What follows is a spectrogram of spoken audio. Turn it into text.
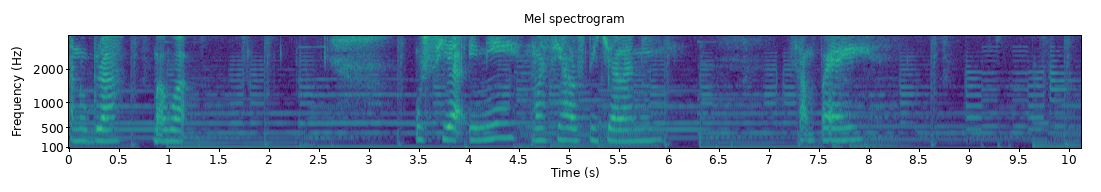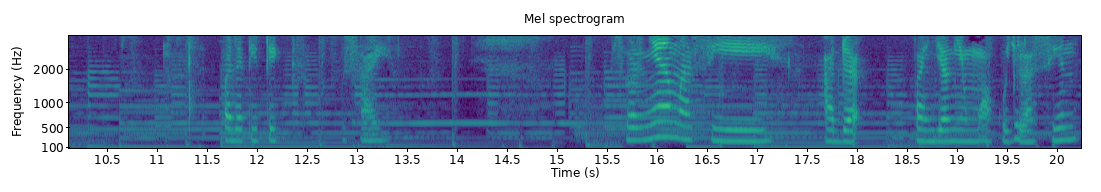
anugerah bahwa usia ini masih harus dijalani sampai pada titik usai. Sebenarnya masih ada panjang yang mau aku jelasin,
